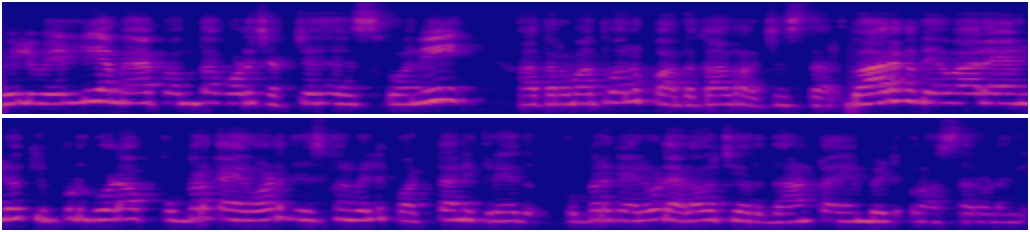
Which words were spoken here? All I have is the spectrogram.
వీళ్ళు వెళ్ళి ఆ మ్యాప్ అంతా కూడా చెక్ చేసేసుకొని ఆ తర్వాత వాళ్ళు పథకాలు రచిస్తారు. ద్వారక దేవాలయంలోకి ఇప్పుడు కూడా కొబ్బరికాయ కూడా తీసుకుని వెళ్ళి కొట్టడానికి లేదు. కొబ్బరికాయలు కూడా ఎలా వచ్చారు దాంట్లో ఏం పెట్టుకుని వస్తారు అని.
